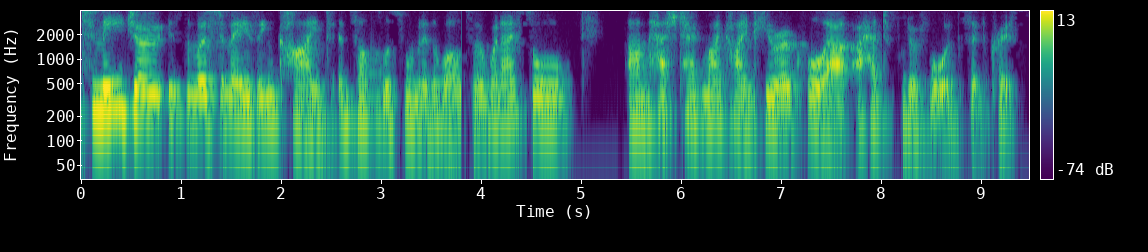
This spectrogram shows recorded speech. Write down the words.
To me, Jo is the most amazing, kind, and selfless woman in the world. So when I saw um, hashtag my kind hero call out, I had to put her forward, said Chris.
